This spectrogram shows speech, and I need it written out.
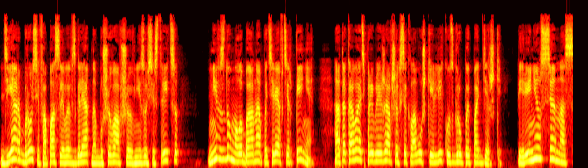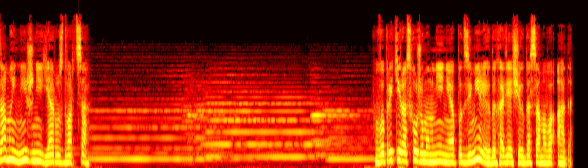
Дьяр, бросив опасливый взгляд на бушевавшую внизу сестрицу, Не вздумала бы она, потеряв терпение, атаковать приближавшихся к ловушке Лику с группой поддержки. Перенесся на самый нижний ярус дворца. Вопреки расхожему мнению о подземельях, доходящих до самого ада,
